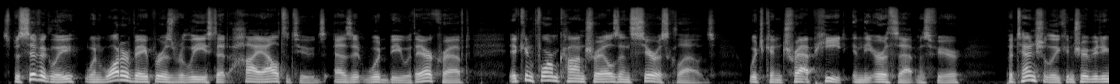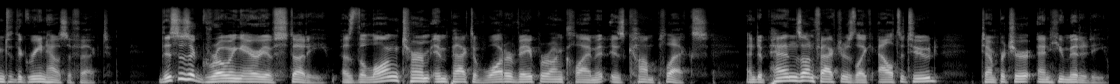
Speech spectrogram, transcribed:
Specifically, when water vapor is released at high altitudes, as it would be with aircraft, it can form contrails and cirrus clouds, which can trap heat in the Earth's atmosphere, potentially contributing to the greenhouse effect. This is a growing area of study, as the long term impact of water vapor on climate is complex and depends on factors like altitude, temperature, and humidity.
